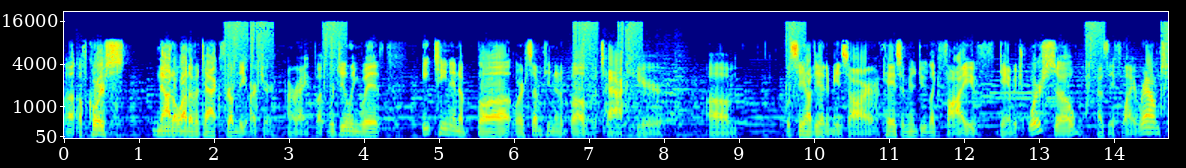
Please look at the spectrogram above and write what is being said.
Uh, of course, not a lot of attack from the archer. All right, but we're dealing with 18 and above, or 17 and above attack here. Um, let's see how the enemies are. Okay, so I'm going to do like 5 damage or so as they fly around.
